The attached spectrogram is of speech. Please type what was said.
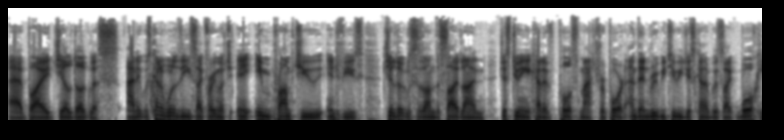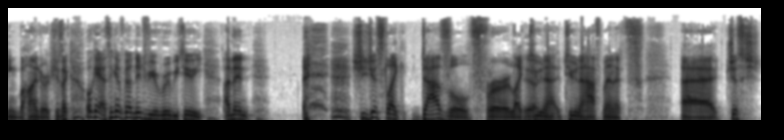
uh, by Jill Douglas, and it was kind of one of these like very much i- impromptu interviews. Jill Douglas was on the sideline just doing a kind of post match report, and then Ruby Tui just kind of was like walking behind her. She's like, "Okay, I think I've got an interview with Ruby Tui," and then. she just like dazzles for like Yeah. two and a, two and a half minutes. Uh, just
